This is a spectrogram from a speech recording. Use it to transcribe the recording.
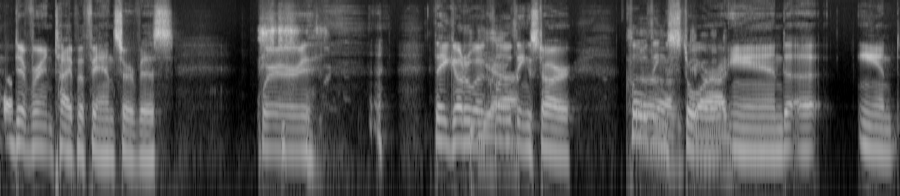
different different type of fan service where they go to a Yeah. clothing store clothing Oh, store God. and uh and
